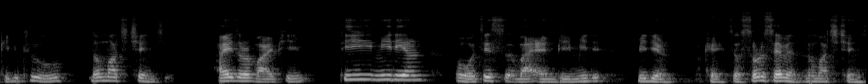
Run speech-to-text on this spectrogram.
Gib2, no much change, either YPD median or this YNB median. Okay, so 37, no much change.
